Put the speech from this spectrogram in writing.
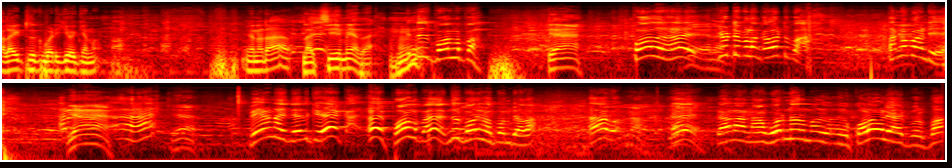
கலெக்டருக்கு படிக்க வைக்கணும். என்னடா? லட்சியமே அதான். போங்கப்பா. ஏன்? போதும் யூடியூப்லாம் கவட்டுப்பா தங்கப்பாண்டி. ஏன்? வேணாம் இது எதுக்கு? ஏ ஏய் போங்கப்பா. இந்த போறீங்களா? போக முடியாதா? ஏய் வேணாம் நான் ஒரு நேரம் கொலவழி ஆகி போயிருப்பா.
